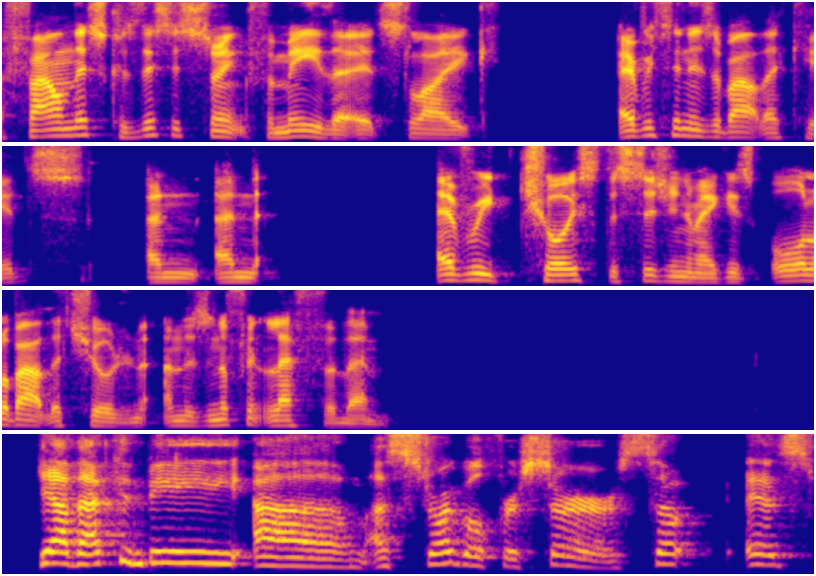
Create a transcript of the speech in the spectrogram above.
found this? Because this is something for me that it's like everything is about their kids and and every choice decision you make is all about the children and there's nothing left for them. Yeah, that can be um, a struggle for sure. So as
